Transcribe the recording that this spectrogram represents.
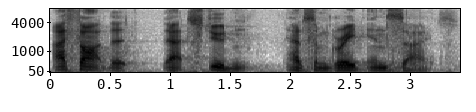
I thought that that student had some great insights.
